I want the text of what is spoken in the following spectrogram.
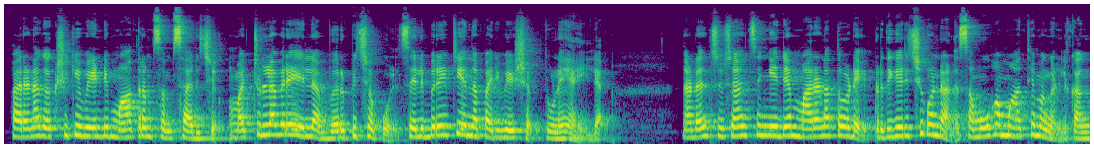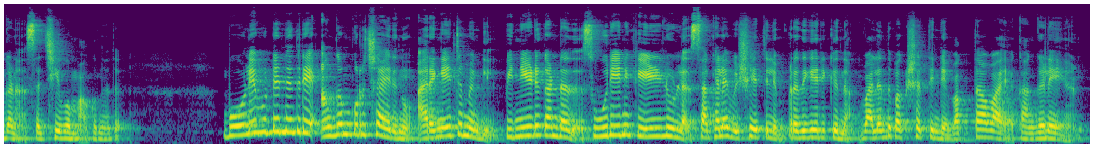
ഭരണകക്ഷിക്ക് വേണ്ടി മാത്രം സംസാരിച്ച് മറ്റുള്ളവരെയെല്ലാം വെറുപ്പിച്ചപ്പോൾ സെലിബ്രിറ്റി എന്ന പരിവേഷം തുണയായില്ല. നടൻ സുശാന്ത് സിംഗിന്റെ മരണത്തോടെ പ്രതികരിച്ചുകൊണ്ടാണ് സമൂഹ മാധ്യമങ്ങളിൽ കങ്കണ സജീവമാകുന്നത്. ബോളിവുഡിനെതിരെ അംഗം കുറിച്ചായിരുന്നു അരങ്ങേറ്റമെങ്കിൽ പിന്നീട് കണ്ടത് സൂര്യന് കീഴിലുള്ള സകല വിഷയത്തിലും പ്രതികരിക്കുന്ന വലതുപക്ഷത്തിന്റെ വക്താവായ കങ്കണയാണ്.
